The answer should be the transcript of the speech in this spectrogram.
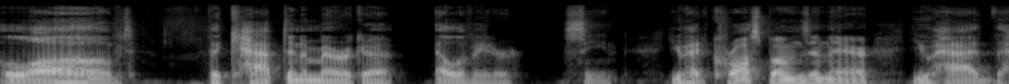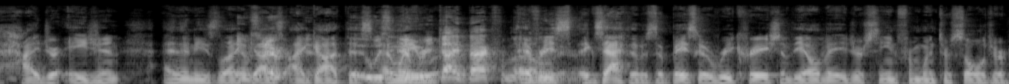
loved the Captain America elevator scene. You had Crossbones in there. You had the Hydra agent, and then he's like, "Guys, ev- I got this." It was and when he every guy back from the Every elevator. exactly, it was basically a recreation of the elevator scene from Winter Soldier.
